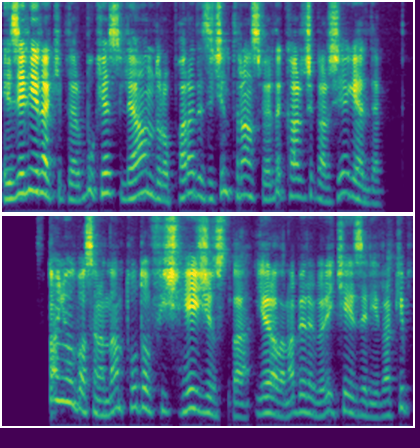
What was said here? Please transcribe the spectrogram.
Ezeli rakipler bu kez Leandro Parades için transferde karşı karşıya geldi. İspanyol basınından Todo Fichheiges'ta yer alan habere göre iki ezeli rakip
